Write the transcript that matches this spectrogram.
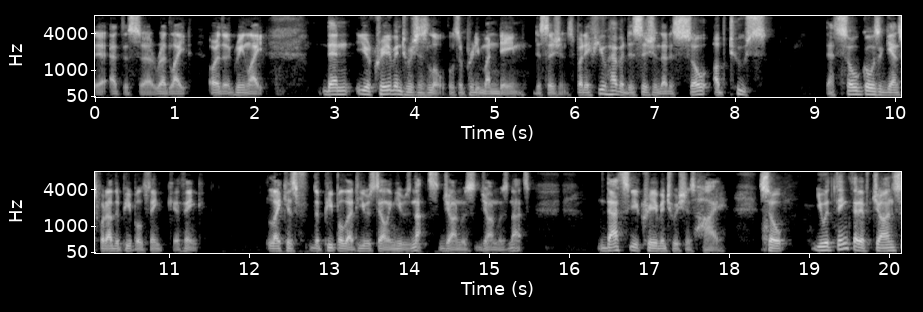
at this uh, red light or the green light," then your creative intuition is low. Those are pretty mundane decisions. But if you have a decision that is so obtuse, that so goes against what other people think, think, like his the people that he was telling he was nuts. John was John was nuts. That's your creative intuition is high. So you would think that if John's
